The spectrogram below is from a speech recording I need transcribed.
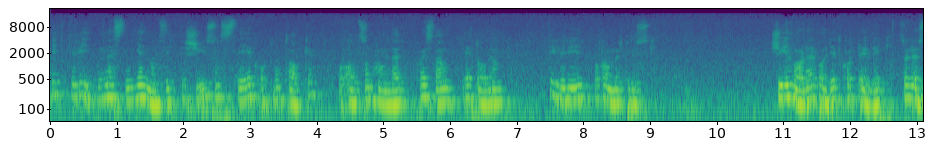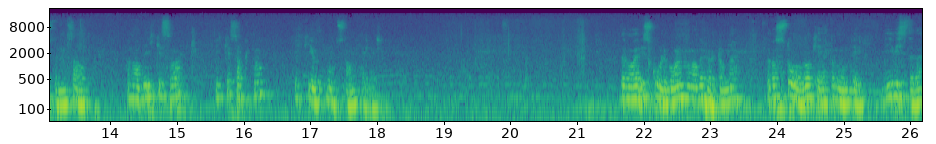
bitte liten, nesten gjennomsiktig sky som steg opp mot taket, og alt som hang der, på ei stang rett over ham. fillerier og gammelt rusk. Skyen var der bare i et kort øyeblikk, så løste den seg opp. Han hadde ikke svart, ikke sagt noe, ikke gjort motstand heller. Det var i skolegården han hadde hørt om det. Det var Ståle og Kate og noen til. De visste det.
